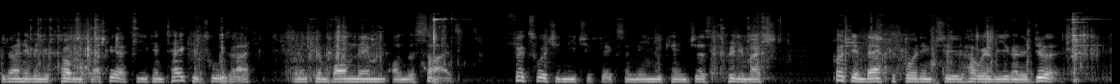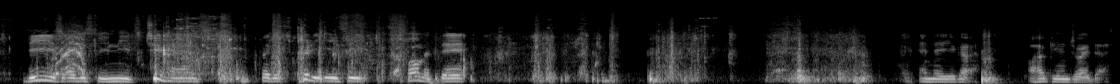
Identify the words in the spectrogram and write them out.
You don't have any problems like that. So you can take your tools out and you can bomb them on the sides. Fix what you need to fix and then you can just pretty much put them back according to however you're going to do it. These obviously needs two hands, but it's pretty easy. Bomb it there. And there you go. I hope you enjoyed that.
